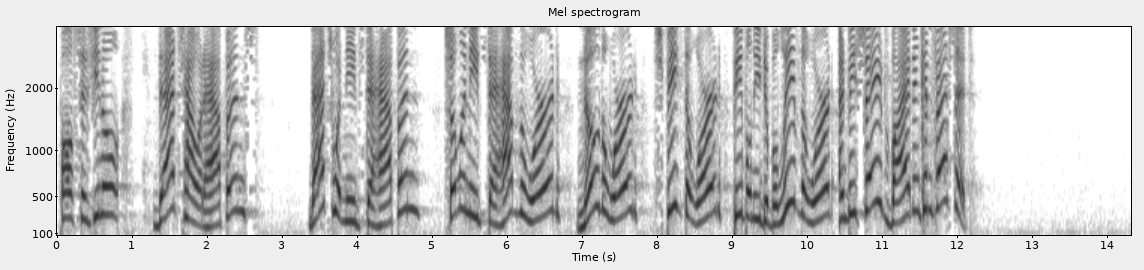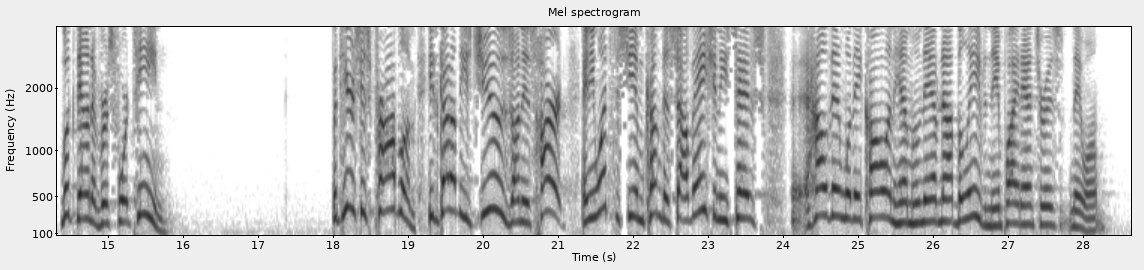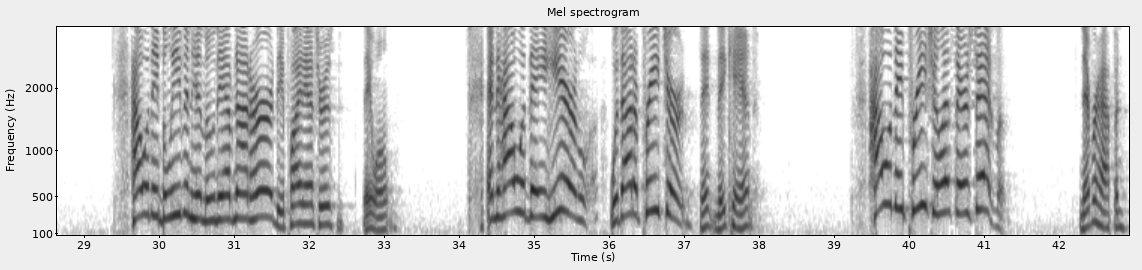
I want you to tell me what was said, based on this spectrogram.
Paul says, you know, that's how it happens. That's what needs to happen. Someone needs to have the word, know the word, speak the word. People need to believe the word and be saved by it and confess it. Look down at verse 14. But here's his problem. He's got all these Jews on his heart, and he wants to see him come to salvation. He says, How then will they call on him whom they have not believed? And the implied answer is, They won't. How will they believe in him whom they have not heard? The implied answer is, They won't. And how would they hear without a preacher? They, they can't. How will they preach unless they're sent? Never happened.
